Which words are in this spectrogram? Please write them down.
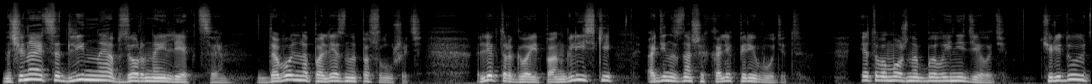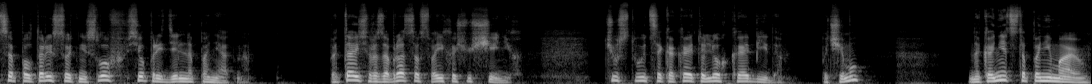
Начинается длинная обзорная лекция. Довольно полезно послушать. Лектор говорит по-английски, один из наших коллег переводит. Этого можно было и не делать. Чередуются полторы сотни слов, все предельно понятно. Пытаюсь разобраться в своих ощущениях. Чувствуется какая-то легкая обида. Почему? Наконец-то понимаю.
